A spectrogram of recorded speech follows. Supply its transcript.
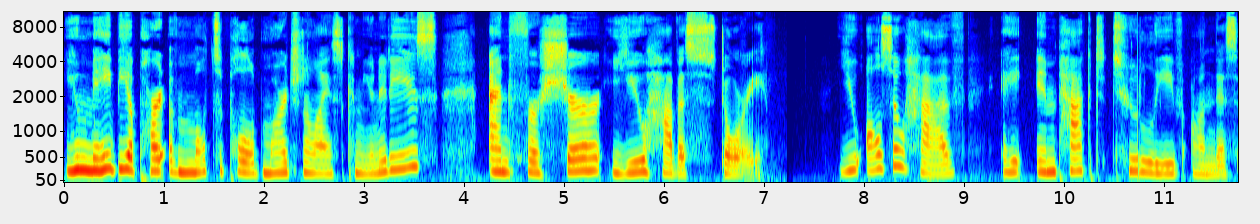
You may be a part of multiple marginalized communities, and for sure, you have a story. You also have a impact to leave on this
